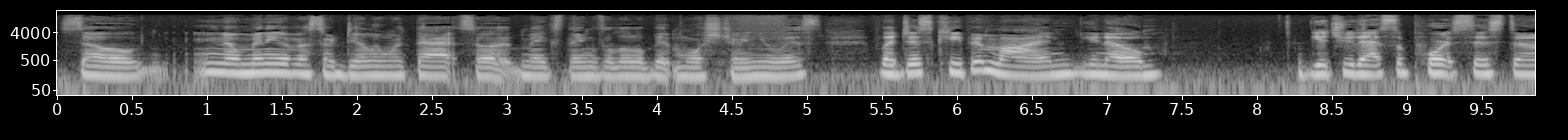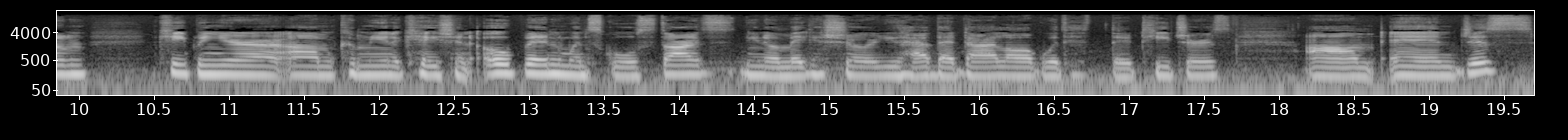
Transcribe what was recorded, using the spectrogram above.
So, you know, many of us are dealing with that, so it makes things a little bit more strenuous. But just keep in mind, you know, get you that support system, keeping your um, communication open when school starts, you know, making sure you have that dialogue with their teachers, um, and just,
